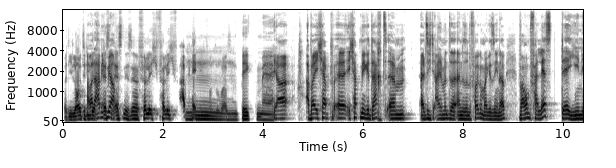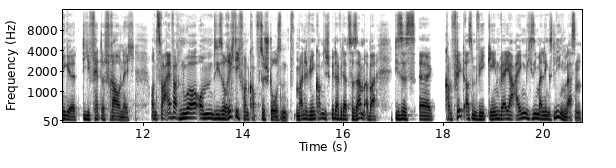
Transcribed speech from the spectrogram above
Weil die Leute, die aber das da Essen essen, die sind ja völlig, völlig abhängig mm, von sowas. Big Mac. Ja, aber ich habe äh, ich hab mir gedacht, ähm, als ich eine, eine so eine Folge mal gesehen habe, warum verlässt derjenige die fette Frau nicht? Und zwar einfach nur, um sie so richtig von Kopf zu stoßen. Meinetwegen kommen die später wieder zusammen, aber dieses äh, Konflikt aus dem Weg gehen wäre ja eigentlich sie mal links liegen lassen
